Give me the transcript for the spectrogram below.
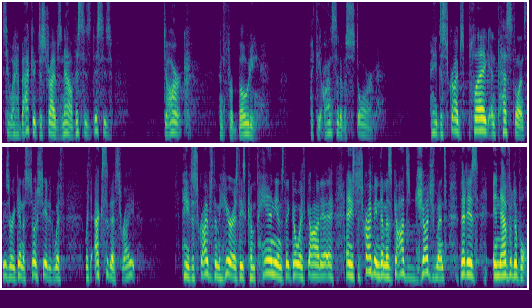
See what Habakkuk describes now, this is, this is dark and foreboding, like the onset of a storm. And he describes plague and pestilence. These are again associated with, with Exodus, right? And he describes them here as these companions that go with God. Eh, and he's describing them as God's judgment that is inevitable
